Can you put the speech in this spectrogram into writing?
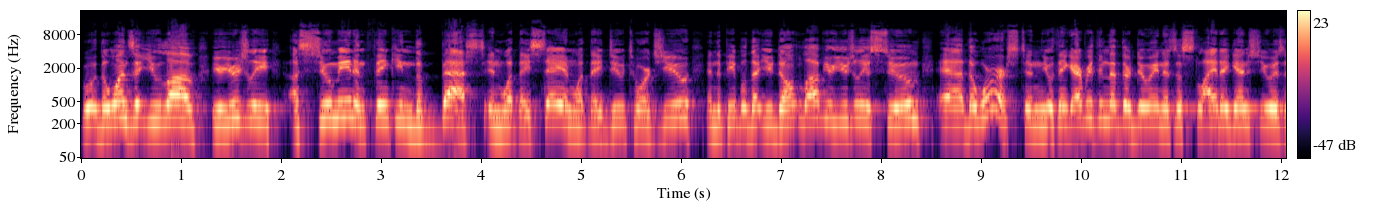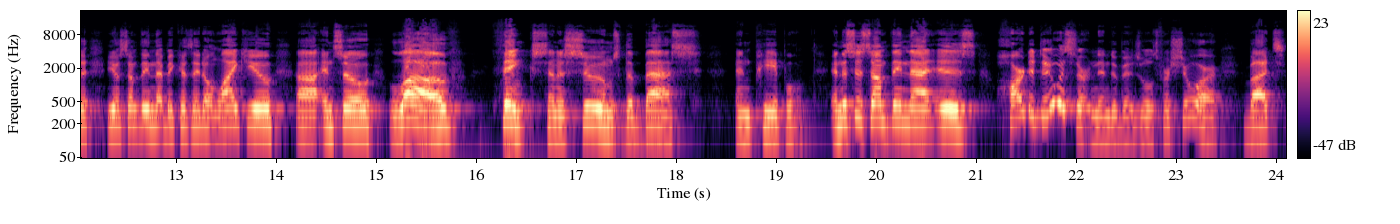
The ones that you love, you're usually assuming and thinking the best in what they say and what they do towards you. And the people that you don't love, you usually assume uh, the worst. And you think everything that they're doing is a slight against you, is a, you know, something that because they don't like you. Uh, and so love thinks and assumes the best in people. And this is something that is hard to do with certain individuals for sure. But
